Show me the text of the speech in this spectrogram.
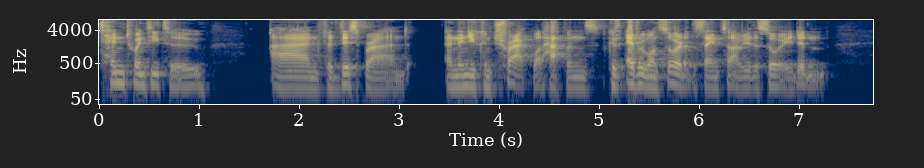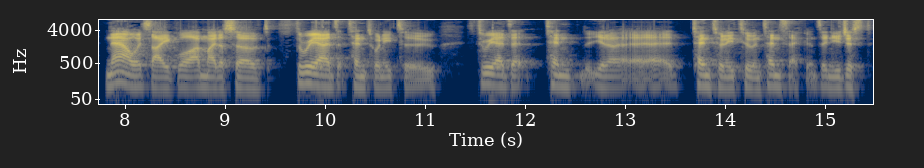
10:22 and for this brand, and then you can track what happens because everyone saw it at the same time. You either saw it or you didn't. Now it's like, well, I might have served three ads at 1022, three ads at 10, you know, uh, 1022 and 10 seconds. And you just,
